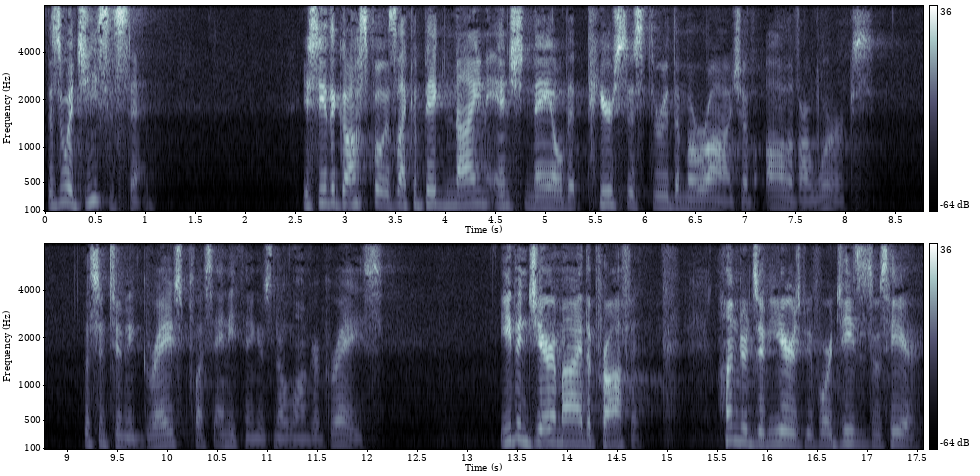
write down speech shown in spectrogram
This is what Jesus said. You see, the gospel is like a big nine inch nail that pierces through the mirage of all of our works. Listen to me grace plus anything is no longer grace. Even Jeremiah the prophet, hundreds of years before Jesus was here,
